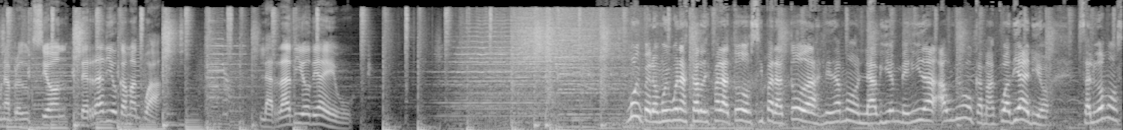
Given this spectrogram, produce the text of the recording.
Una producción de Radio Camacua, la radio de AEBU. Muy pero muy buenas tardes para todos y para todas. Les damos la bienvenida a un nuevo Camacua Diario. Saludamos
